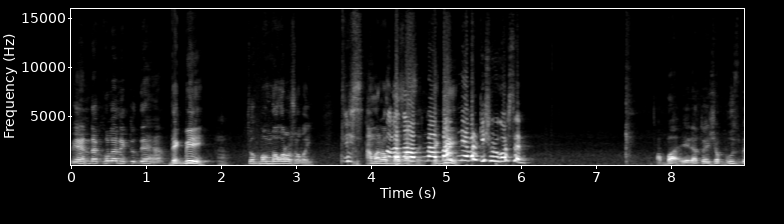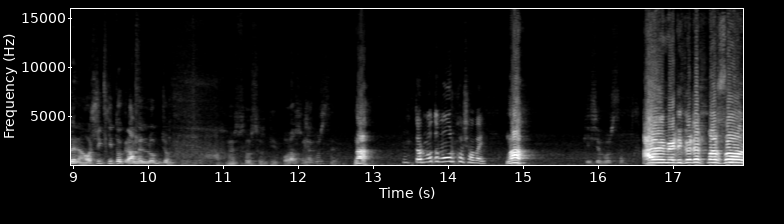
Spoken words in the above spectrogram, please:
প্যান্টটা খোলেন একটু দেখান। দেখবি? চোখ বন্ধ করো সবাই। আমার অভ্যাস আছে, দেখবি? আপনি আবার কি শুরু করছেন? আব্বা এরা তো এইসব বুঝবে না। অশিক্ষিত গ্রামের লোকজন। আপনার শ্বশুর কি পড়াশোনা করছে? না। তোর মতো মূর্খ সবাই। না। কিসে পড়ছে? আই এম এডুকেটেড পারসন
